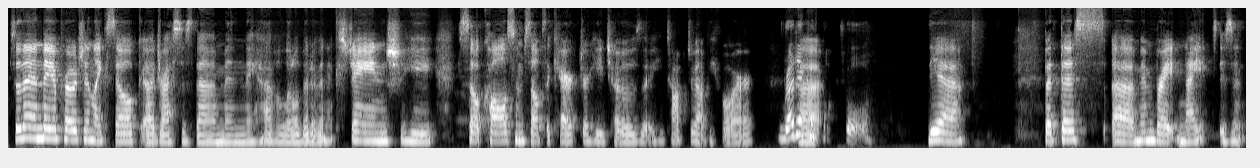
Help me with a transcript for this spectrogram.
So then they approach and like Silk addresses them and they have a little bit of an exchange. He Silk calls himself the character he chose that he talked about before. Radical Uh, Yeah. But this uh Mimbrate Knight isn't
